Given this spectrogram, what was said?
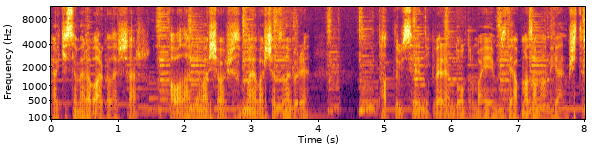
Herkese merhaba arkadaşlar. Havalar yavaş yavaş ısınmaya başladığına göre tatlı bir serinlik veren dondurmayı evimizde yapma zamanı gelmiştir.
